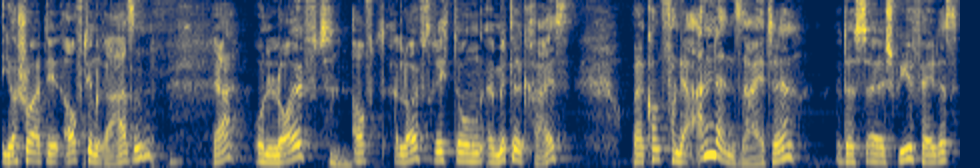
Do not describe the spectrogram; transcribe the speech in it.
Joshua den, auf den Rasen, ja, und läuft, auf, läuft Richtung äh, Mittelkreis. Und dann kommt von der anderen Seite des äh, Spielfeldes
